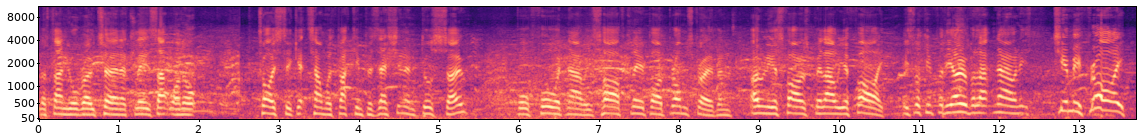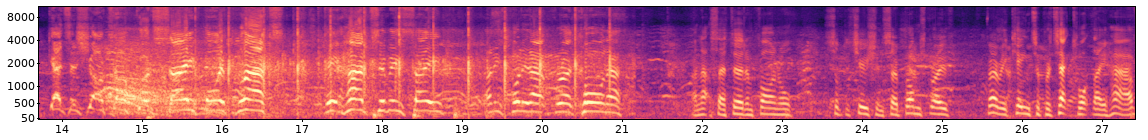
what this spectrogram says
Nathaniel Rowe Turner clears that one up. Tries to get Tamworth back in possession and does so. Ball forward now is half cleared by Bromsgrove and only as far as Bilal Yafai. He's looking for the overlap now, and it's Jimmy Fry gets a shot off. Good save by Platt. It had to be saved, and he's put it out for a corner. And that's their third and final substitution. So Bromsgrove very keen to protect what they have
